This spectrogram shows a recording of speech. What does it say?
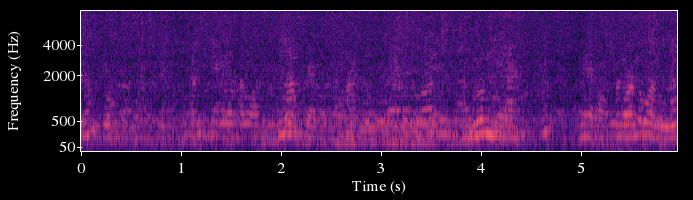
ะนะรุ่นแม่แม่ ออกเป็นอ้วนๆดิ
